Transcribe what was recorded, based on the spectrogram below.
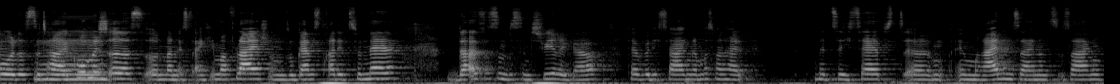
wo das total Mhm. komisch ist und man isst eigentlich immer Fleisch und so ganz traditionell. Da ist es ein bisschen schwieriger. Da würde ich sagen, da muss man halt mit sich selbst ähm, im Reinen sein und sagen,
